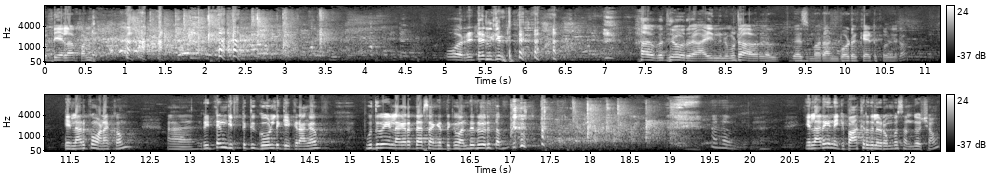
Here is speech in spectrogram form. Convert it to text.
எப்படியெல்லாம் பண்ண ஓ ரிட்டர்ன் கிஃப்ட் அதை பற்றி ஒரு ஐந்து நிமிடம் அவர்கள் பேசுமாறு அன்போடு கேட்டுக்கொள்கிறோம். எல்லாருக்கும் வணக்கம். ரிட்டன் கிஃப்ட்டுக்கு கோல்டு கேட்குறாங்க புதுவை நகரத்தார் சங்கத்துக்கு வந்தது ஒரு தப்பு. எல்லாரும் இன்னைக்கு பார்க்குறதுல ரொம்ப சந்தோஷம்.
